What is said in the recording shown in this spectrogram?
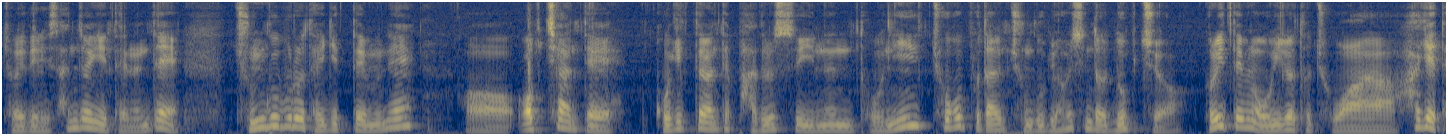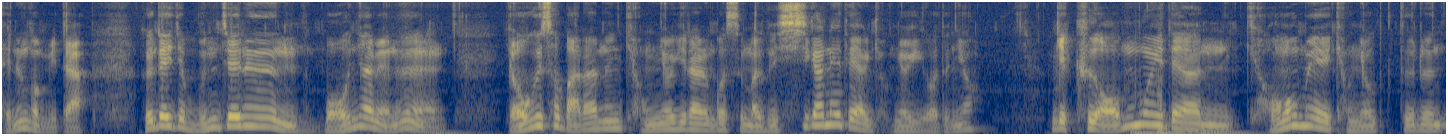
저희들이 산정이 되는데, 중급으로 되기 때문에, 어, 업체한테 고객들한테 받을 수 있는 돈이 초급보다는 중급이 훨씬 더 높죠. 그렇기 때문에 오히려 더 좋아하게 되는 겁니다. 근데 이제 문제는 뭐냐면은 여기서 말하는 경력이라는 것은 말 그대로 시간에 대한 경력이거든요. 이게 그 업무에 대한 경험의 경력들은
